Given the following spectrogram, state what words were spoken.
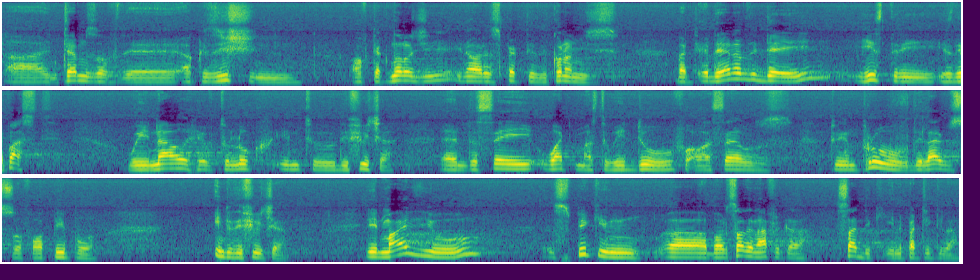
uh, in terms of the acquisition of technology in our respective economies. But at the end of the day, history is the past. We now have to look into the future and to say what must we do for ourselves to improve the lives of our people into the future. In my view, speaking uh, about Southern Africa, SADC in particular,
